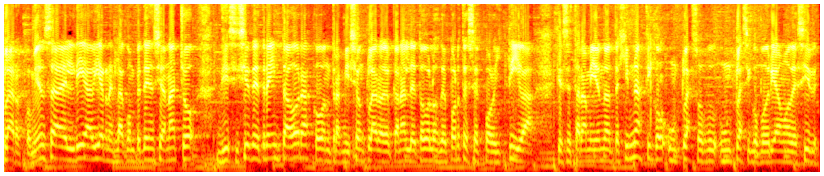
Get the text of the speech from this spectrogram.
Claro, comienza el día viernes la competencia, Nacho, 17.30 horas con transmisión, claro, del canal de todos los deportes esportiva que se estará midiendo ante gimnástico, un un clásico podríamos decir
